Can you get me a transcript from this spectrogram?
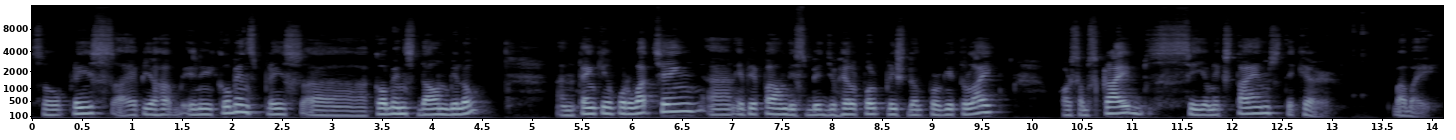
So please uh, if you have any comments please uh, comments down below. And thank you for watching. And if you found this video helpful please don't forget to like or subscribe. See you next time. Take care. Bye bye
